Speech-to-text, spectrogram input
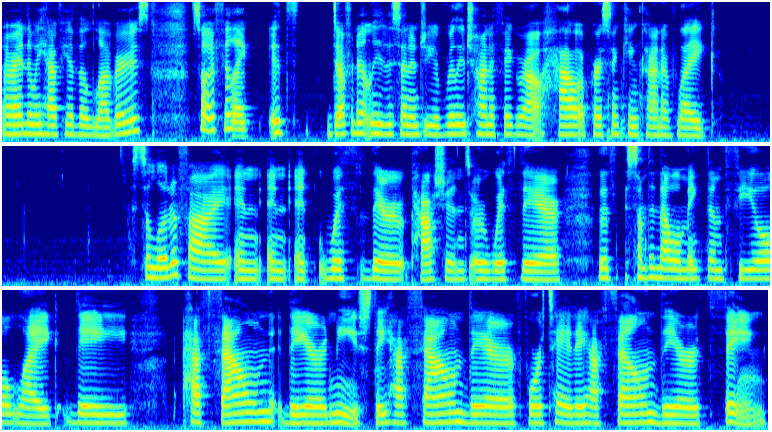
All right, then we have here the Lovers. So I feel like it's definitely this energy of really trying to figure out how a person can kind of like solidify and, and, and with their passions or with their with something that will make them feel like they have found their niche. They have found their forte. They have found their thing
